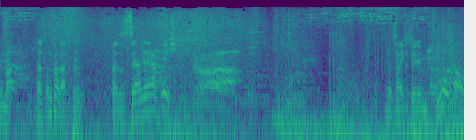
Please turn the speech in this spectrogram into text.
Könnte mal das unterlassen. Ist sehr nervig. Jetzt zeige ich den Boden auf.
